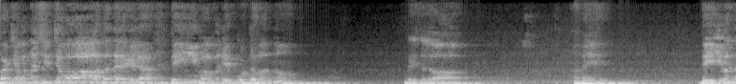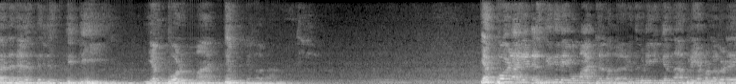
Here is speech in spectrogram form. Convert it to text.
പക്ഷെ അവൻ നശിച്ചു പോവാത്ത നിലയിൽ ദൈവം അവനെ കൊണ്ടുവന്നു. ദൈവം തന്റെ ജനത്തിന്റെ സ്ഥിതി എപ്പോൾ മാറ്റും എന്നതാണ്. എപ്പോഴാണ് എന്റെ സ്ഥിതി ദൈവം മാറ്റുന്നത്? ഇതിവിടെ ഇരിക്കുന്ന പ്രിയമുള്ളവരുടെ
